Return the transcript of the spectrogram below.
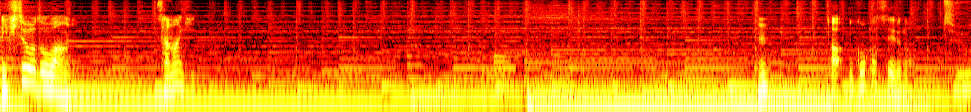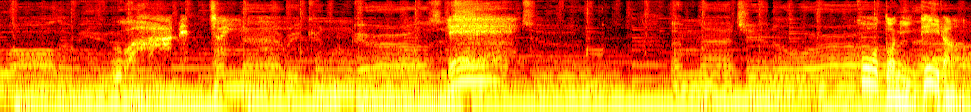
エピソード1さなぎ。ん？あ動かせるの？うわーめっちゃいいなえー、コートにテイラー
